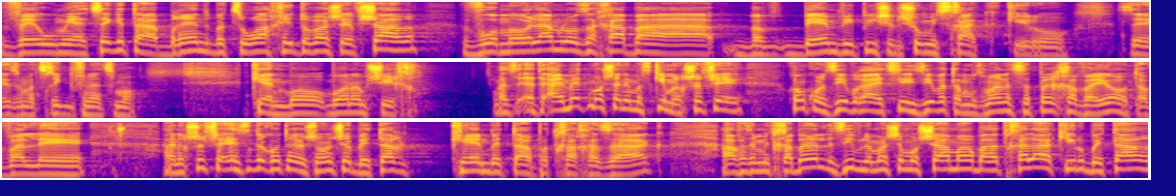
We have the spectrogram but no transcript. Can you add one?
והוא מייצג את ה brand בצורה הכי טובה שאפשר, והוא מעולם לא זכה ב-MVP של שום משחק, כאילו, זה, זה מצחיק בפני עצמו. כן, בוא, בוא נמשיך. אז האמת כמו שאני מסכים, אני חושב שקודם כל זיו ראה אצלי, זיו אתה מוזמן לספר חוויות, אבל uh, אני חושב שהעשר דקות הראשונות של ביתר, כן ביתר פתחה חזק, אבל זה מתחבר לזיו למה שמשה אמר בהתחלה, כאילו ביתר,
